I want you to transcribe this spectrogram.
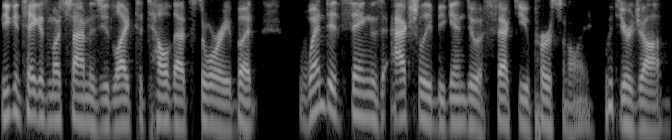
you can take as much time as you'd like to tell that story but when did things actually begin to affect you personally with your job?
